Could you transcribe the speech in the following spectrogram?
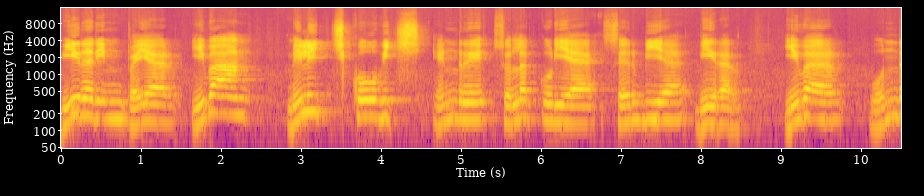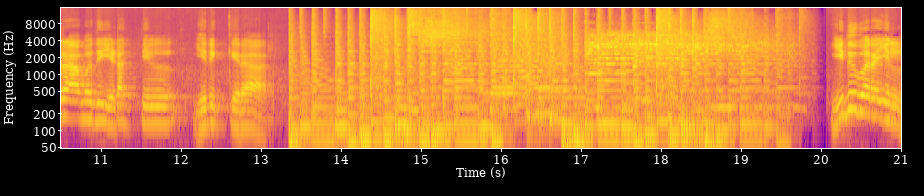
வீரரின் பெயர் இவான் மிலிச்கோவிச் என்று சொல்லக்கூடிய செர்பிய வீரர். இவர் ஒன்றாவது இடத்தில் இருக்கிறார். இதுவரையில்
